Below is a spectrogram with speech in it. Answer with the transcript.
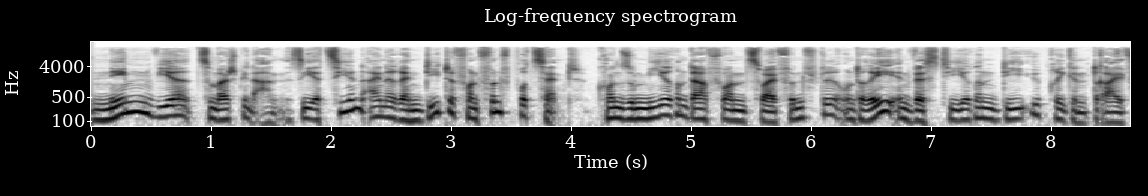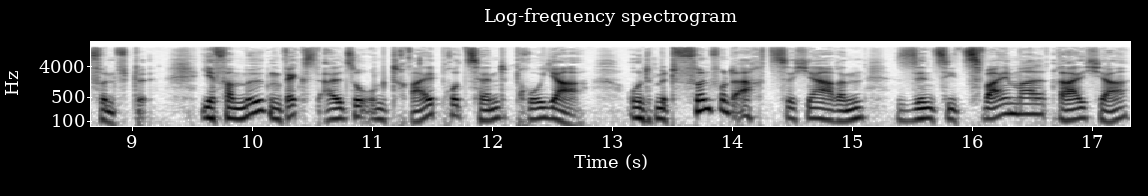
Nehmen wir zum Beispiel an, Sie erzielen eine Rendite von 5%, konsumieren davon zwei Fünftel und reinvestieren die übrigen drei Fünftel. Ihr Vermögen wächst also um 3% pro Jahr und mit 85 Jahren sind Sie zweimal reicher,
